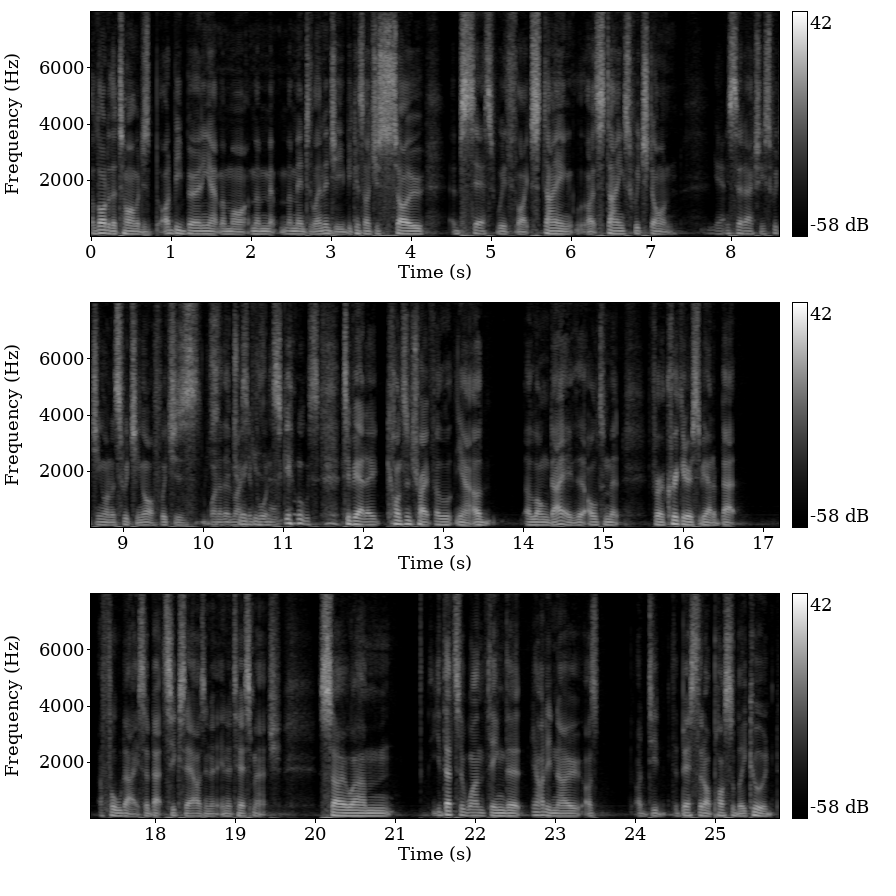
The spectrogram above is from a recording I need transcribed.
a lot of the time I just I'd be burning out my, my, my mental energy because I was just so obsessed with like staying like staying switched on instead of actually switching on and switching off, which is which one of the, the most trick, important skills to be able to concentrate for you know a, a, long day. The ultimate for a cricketer is to be able to bat a full day, so bat six hours in a, in a test match. So um, that's the one thing that you know, I didn't know I was I did the best that I possibly could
